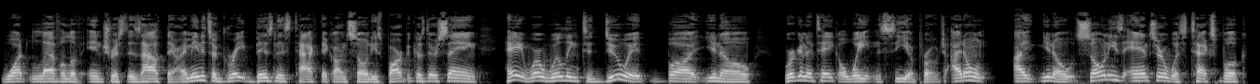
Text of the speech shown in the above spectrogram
what level of interest is out there. I mean, it's a great business tactic on Sony's part because they're saying, "Hey, we're willing to do it, but you know, we're going to take a wait and see approach. I don't, I, you know, Sony's answer was textbook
